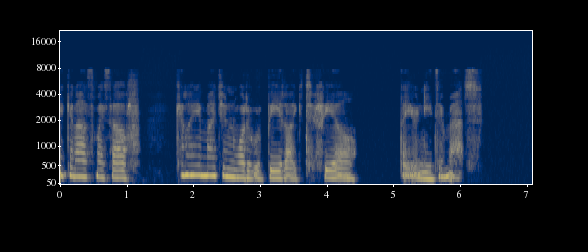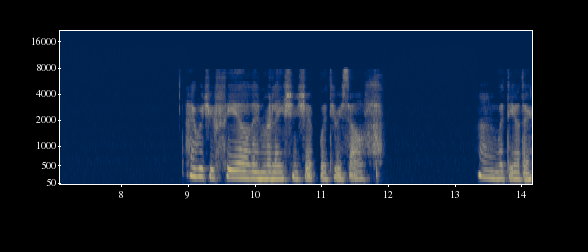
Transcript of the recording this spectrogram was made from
I can ask myself, can I imagine what it would be like to feel that your needs are met? How would you feel in relationship with yourself and with the other?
